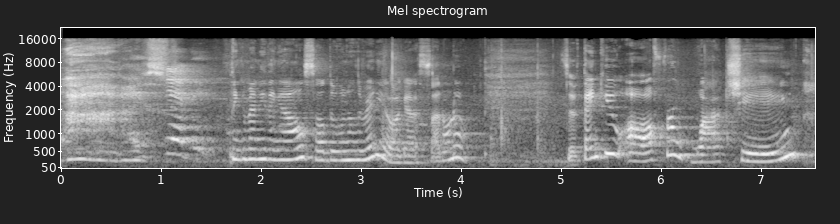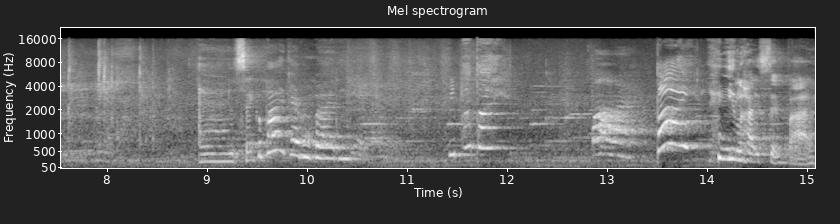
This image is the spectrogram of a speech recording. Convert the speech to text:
Think of anything else, I'll do another video, I guess. I don't know. So thank you all for watching. And say goodbye to everybody. Say bye-bye. Bye. Bye. Eli said bye.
